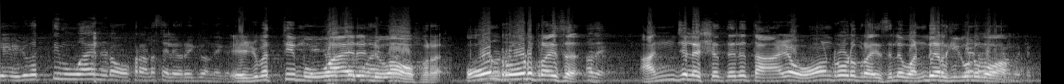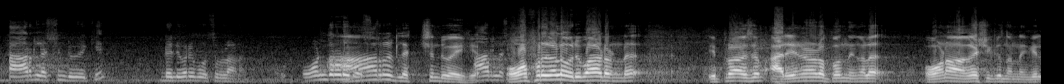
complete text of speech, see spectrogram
എഴുപത്തി മൂവായിരം രൂപ ഓഫറാണ് സെലറിക്ക് വന്നേക്കുന്നത്. എഴുപത്തി മൂവായിരം രൂപ ഓഫർ ഓൺ റോഡ് പ്രൈസ് അതെ. അഞ്ച് ലക്ഷത്തിൽ താഴെ ഓൺ റോഡ് പ്രൈസിൽ വണ്ടി ഇറക്കിക്കൊണ്ട് പോവാം. പറ്റും. ആറ് ലക്ഷം രൂപയ്ക്ക് ഡെലിവറി പോസിബിൾ ആണ്. ഓൺ ദ റോഡ് ആറ് ലക്ഷം രൂപയ്ക്ക്. ഓഫറുകൾ ഒരുപാടുണ്ട്. ഇപ്രാവശ്യം അരയനോടൊപ്പം നിങ്ങൾ ഓണം ആഘോഷിക്കുന്നുണ്ടെങ്കിൽ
